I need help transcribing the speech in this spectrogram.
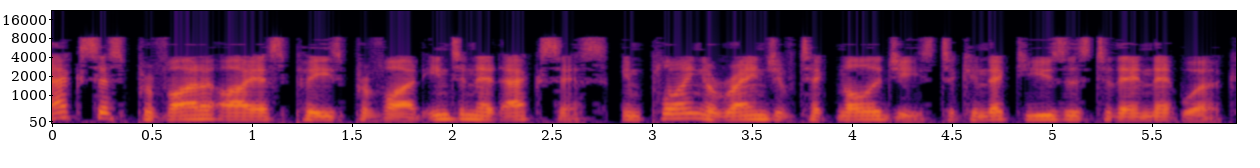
Access provider ISPs provide Internet access, employing a range of technologies to connect users to their network.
